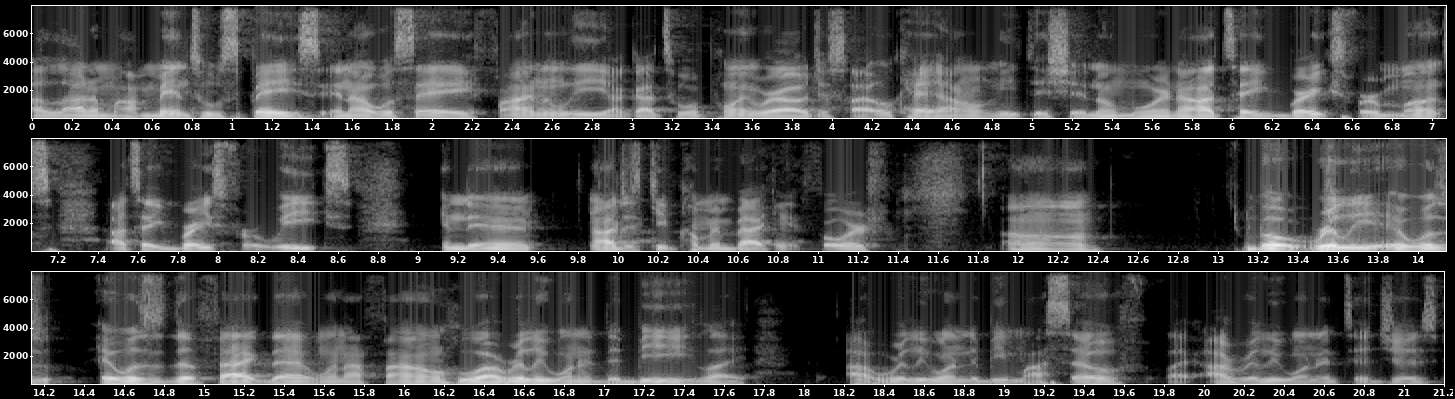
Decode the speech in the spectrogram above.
a lot of my mental space. And I would say finally I got to a point where I was just like, okay, I don't need this shit no more. And I'll take breaks for months. I take breaks for weeks. And then I just keep coming back and forth. Um, but really it was it was the fact that when I found who I really wanted to be, like I really wanted to be myself. Like I really wanted to just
